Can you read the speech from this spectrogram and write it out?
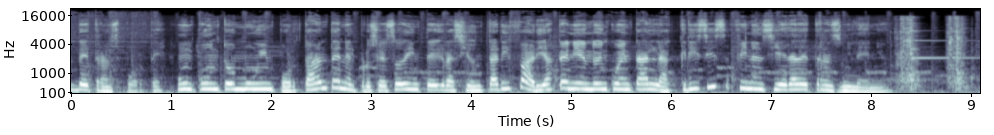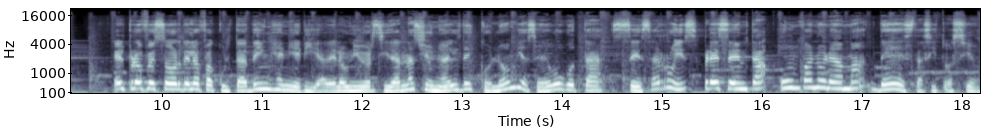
de transporte, un punto muy importante en el proceso de integración tarifaria teniendo en cuenta la crisis financiera de Transmilenio. El profesor de la Facultad de Ingeniería de la Universidad Nacional de Colombia, sede Bogotá, César Ruiz, presenta un panorama de esta situación.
